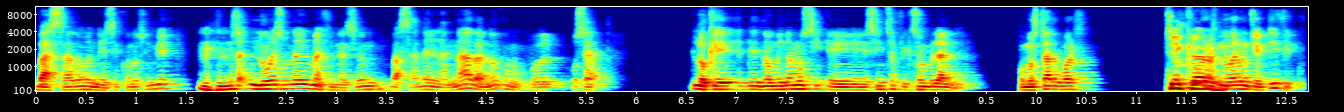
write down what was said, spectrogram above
basado en ese conocimiento. O sea, no es una imaginación basada en la nada, ¿no? Como poder, o sea, lo que denominamos eh, ciencia ficción blanda, como Star Wars. Sí, claro. no era un científico.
